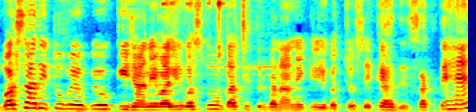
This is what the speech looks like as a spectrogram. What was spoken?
वर्षा ऋतु में उपयोग की जाने वाली वस्तुओं का चित्र बनाने के लिए बच्चों से कह दे सकते हैं।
